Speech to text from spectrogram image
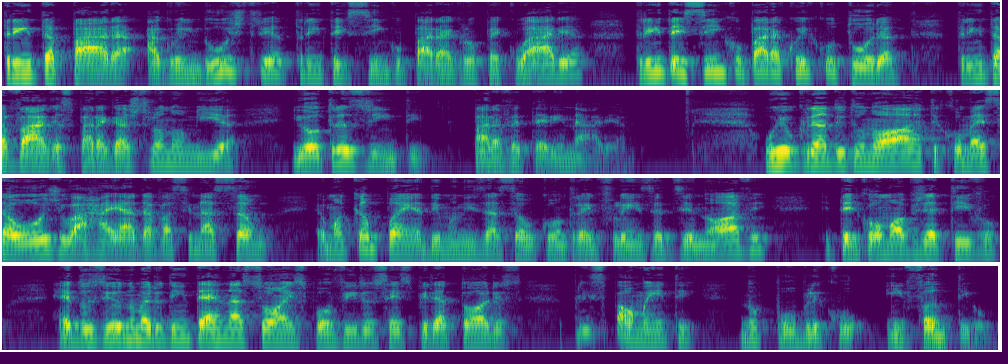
30 para agroindústria, 35 para agropecuária, 35 para aquicultura, 30 vagas para gastronomia e outras 20 para veterinária. O Rio Grande do Norte começa hoje o Arraiá da Vacinação. É uma campanha de imunização contra a influenza 19 que tem como objetivo reduzir o número de internações por vírus respiratórios, principalmente no público infantil.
